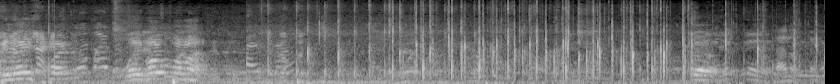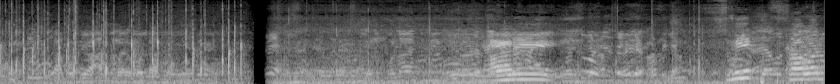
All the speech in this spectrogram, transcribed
विनय पण वैभव पवार. आणि स्मित सावंत.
